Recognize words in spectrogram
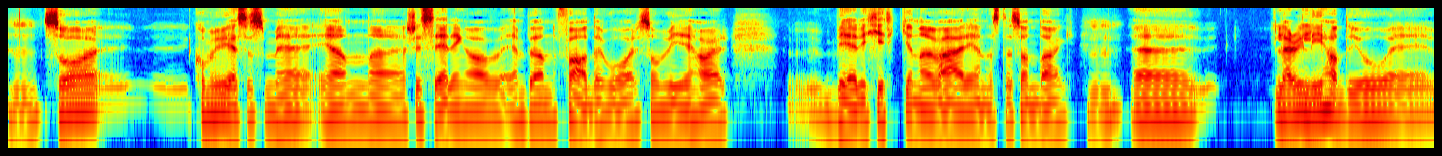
Mm. så eh, kommer Jesus med en eh, skissering av en bønn, Fader vår, som vi har ber i kirkene hver eneste søndag. Mm. Eh, Larry Lee hadde jo eh,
